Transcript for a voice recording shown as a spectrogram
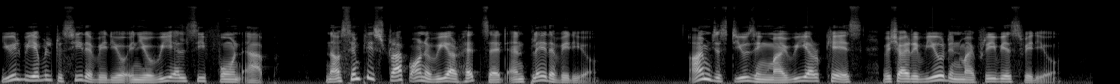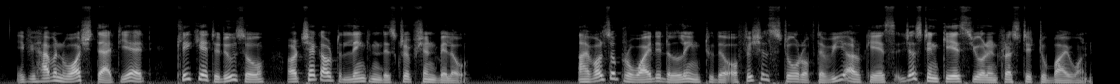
you will be able to see the video in your VLC phone app. Now simply strap on a VR headset and play the video. I'm just using my VR case which I reviewed in my previous video. If you haven't watched that yet, click here to do so or check out the link in the description below. I've also provided a link to the official store of the VR case just in case you are interested to buy one.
